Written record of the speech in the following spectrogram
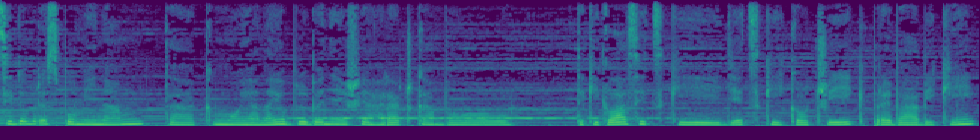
Si dobre spomínam, tak moja najobľúbenejšia hračka bol taký klasický detský kočík pre bábiky.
